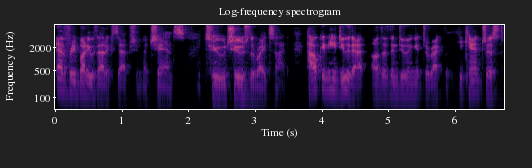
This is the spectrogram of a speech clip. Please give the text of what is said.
everybody without exception, a chance to choose the right side. How can he do that other than doing it directly? He can't just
